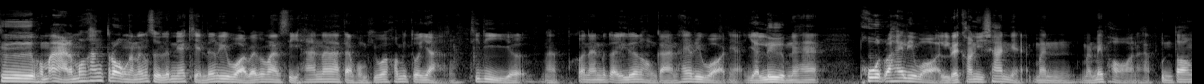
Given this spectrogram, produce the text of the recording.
คือผมอ่านแล้วค่อนข้างตรงกับหนังสือเล่มนี้เขียนเรื่อง reward ไว้ประมาณสี่ห้าหน้า แต่ผมคิดว่าเขามีตัวอย่างที่ดีเยอะนะครับก็นั้นก็ไอ้เรื่องของการให้ reward เนี่ยอย่าลืมนะฮะพูดว่าให้ reward หรือ recognition เนี่ยมันมันไม่พอนะครับ คุณต้อง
